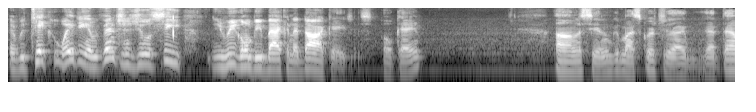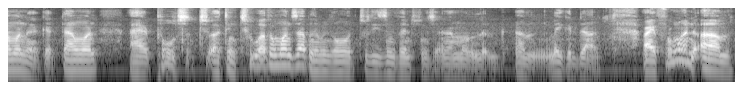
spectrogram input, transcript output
If we take away the inventions, you'll see we're going to be back in the Dark Ages. Okay. Uh, let's see. Let me get my scripture. I got that one. I got that one. I had pulled, two, I think, two other ones up, and then we're going to these inventions, and I'm going to um, make it done. All right. For one, um,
